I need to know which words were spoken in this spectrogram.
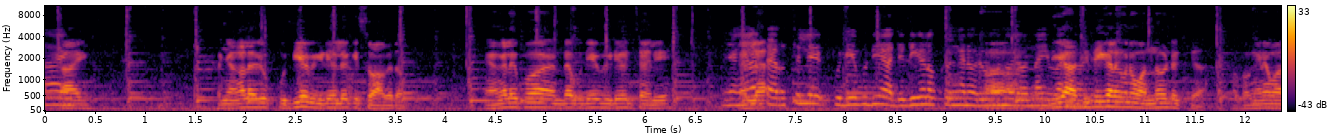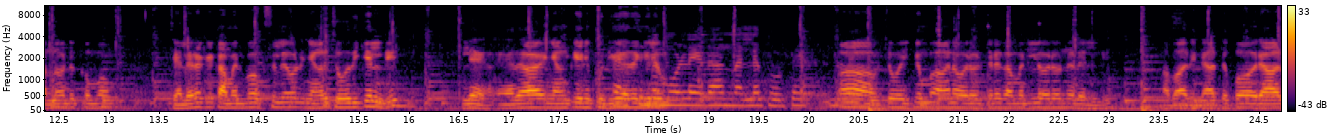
ഹായ് അപ്പം ഞങ്ങളൊരു പുതിയ വീഡിയോയിലേക്ക് സ്വാഗതം. ഞങ്ങളിപ്പോൾ എന്താ പുതിയ വീഡിയോ വെച്ചാൽ പുതിയ പുതിയ അതിഥികളൊക്കെ ഇങ്ങനെ ഓരോന്ന് ഓരോന്നായി പുതിയ അതിഥികൾ ഇങ്ങനെ വന്നുകൊണ്ടിരിക്കുക അപ്പോൾ ഇങ്ങനെ വന്നുകൊണ്ടിരിക്കുമ്പം ചിലരൊക്കെ കമന്റ് ബോക്സിലോട് ഞങ്ങൾ ചോദിക്കലുണ്ട്. അല്ലേ ഏതാ ഞങ്ങൾക്ക് ഇനി പുതിയ ഏതെങ്കിലും ഏതാ നല്ല ഫ്രൂട്ട് ആ ചോദിക്കുമ്പോൾ അങ്ങനെ ഓരോരുത്തരുടെ കമന്റിൽ ഓരോന്ന് ഇടലുണ്ട്. അപ്പോൾ അതിന്റെ അകത്ത് ഇപ്പോൾ ഒരാൾ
